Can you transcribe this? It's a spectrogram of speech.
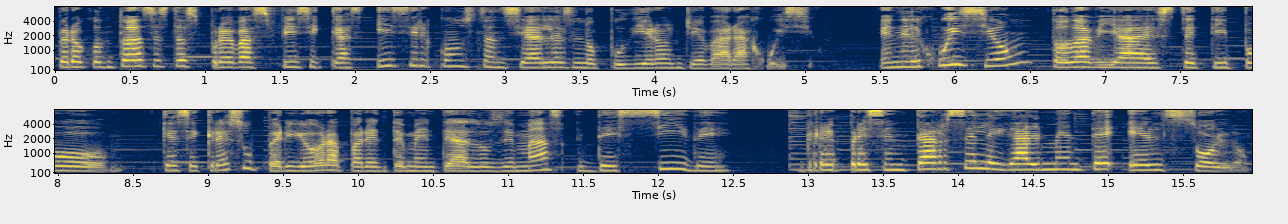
pero con todas estas pruebas físicas y circunstanciales lo pudieron llevar a juicio. En el juicio, todavía este tipo que se cree superior aparentemente a los demás decide representarse legalmente él solo.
